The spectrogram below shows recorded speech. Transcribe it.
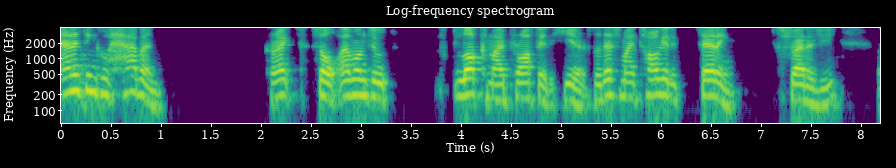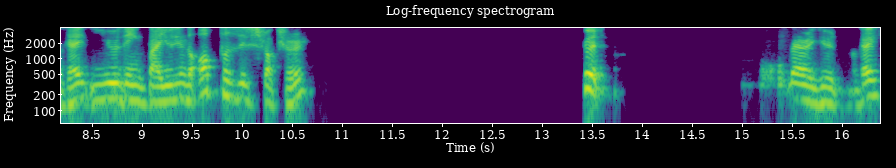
Anything could happen, correct? So I want to lock my profit here. So that's my target setting strategy, okay, using by using the opposite structure. Good. Very good, okay.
